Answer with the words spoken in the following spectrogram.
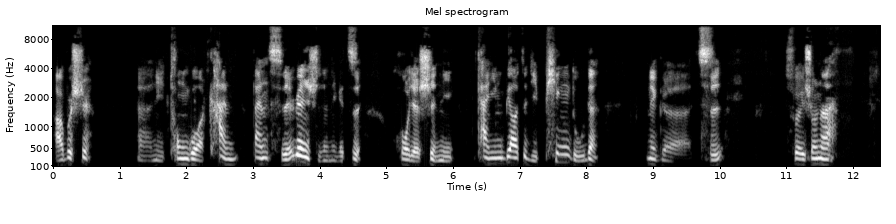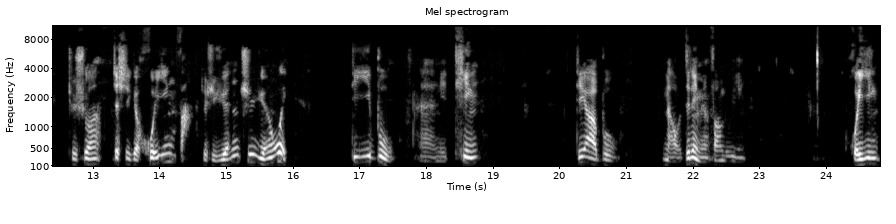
而不是呃你通过看单词认识的那个字，或者是你看音标自己拼读的那个词。所以说呢，就是说这是一个回音法，就是原汁原味。第一步。嗯，你听。第二步，脑子里面放录音，回音。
